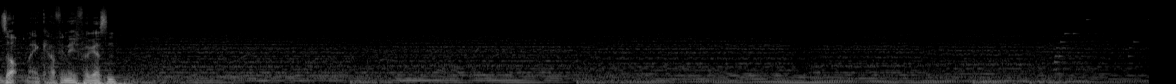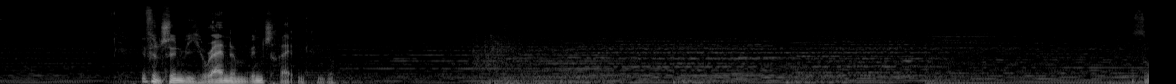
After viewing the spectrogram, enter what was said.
So, mein Kaffee nicht vergessen. Ich finde schön, wie ich random Windschreiten kriege. So,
